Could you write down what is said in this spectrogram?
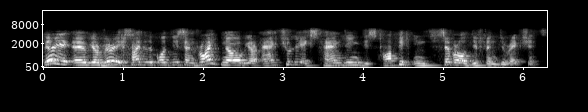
Very, uh, we are very excited about this. And right now we are actually expanding this topic in several different directions.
